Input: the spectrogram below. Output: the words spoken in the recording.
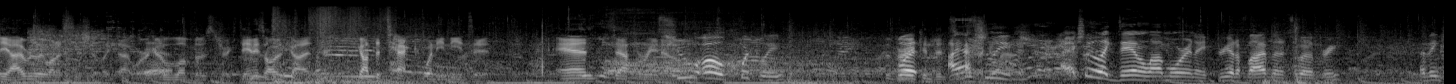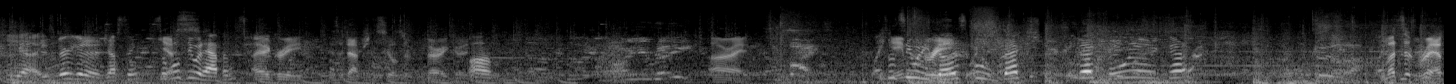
yeah, I really want to see that work. Yeah. I love those tricks. Danny's always got got the tech when he needs it. And Zaferino. 2-0 quickly. The very But convincing I actually, match. I actually like Dan a lot more in a three out of five than a two out of three. I think he uh, he's very good at adjusting. So we'll see what happens. I agree. His adaptation skills are very good. Um, All right. let's Game see what three. he does. Ooh, back, back forward like that. Let's it rip.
